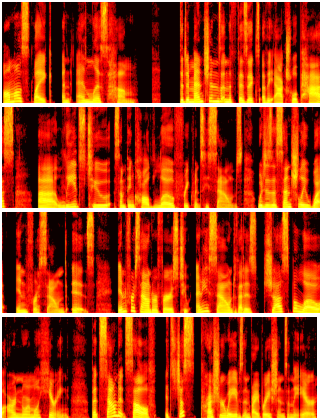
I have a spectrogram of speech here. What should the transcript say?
almost like an endless hum. The dimensions and the physics of the actual pass uh, leads to something called low frequency sounds, which is essentially what infrasound is. Infrasound refers to any sound that is just below our normal hearing. But sound itself, it's just pressure waves and vibrations in the air.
